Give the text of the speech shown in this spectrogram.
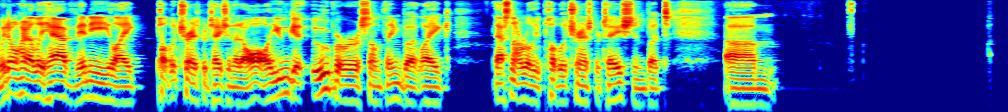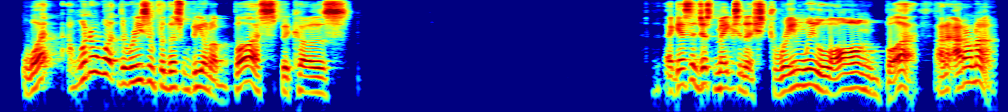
and we don't really have any like public transportation at all. You can get Uber or something, but like that's not really public transportation. But um, what I wonder what the reason for this would be on a bus because I guess it just makes an extremely long bus. I, I don't know.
